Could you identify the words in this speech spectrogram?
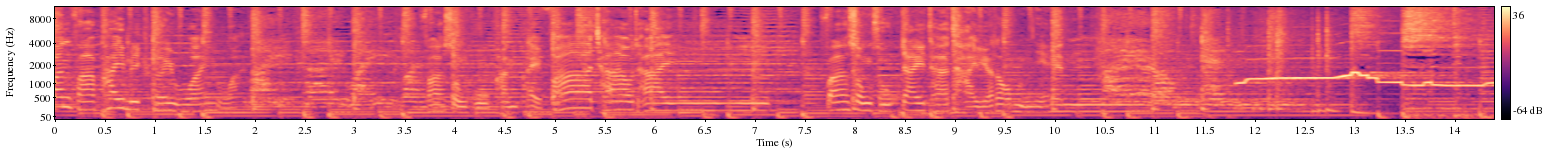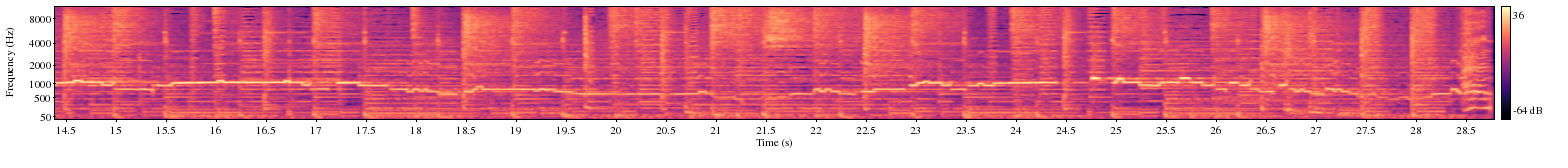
ฟันฝ่าภัยไม่เคยไว้วันฟ้าทรงผูกพันไพร่ฟ้าชาวไทย ฟ้าทรงสุขใจถ้าไทยร่มเย็น แผ่น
